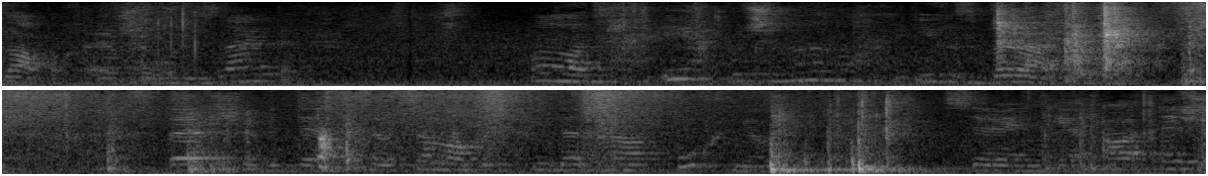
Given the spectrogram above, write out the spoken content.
запаха якогось, знаєте. От, і починаємо їх збирати. Перше відерце. Оце, мабуть, піде на кухню сіреньке, а те, що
